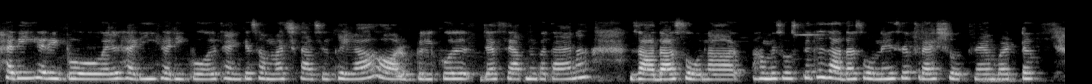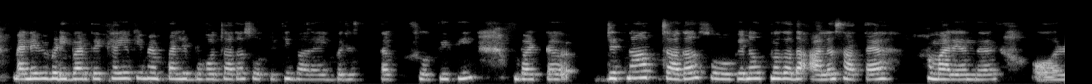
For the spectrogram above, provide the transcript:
हरी हरी बोल, हरी हरी बोल। Thank you so much Kajal भैया। और बिल्कुल, जैसे आपने बताया ना, ज़्यादा सोना, हमें सोचते थे ज़्यादा सोने से फ्रेश होते हैं बट मैंने भी बड़ी बार देखा है, क्योंकि मैं पहले बहुत ज़्यादा सोती थी, बारह एक बजे तक सोती थी। बट जितना आप ज़्यादा सोओगे ना, उतना ज़्यादा आलस आता है। हमारे अंदर और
